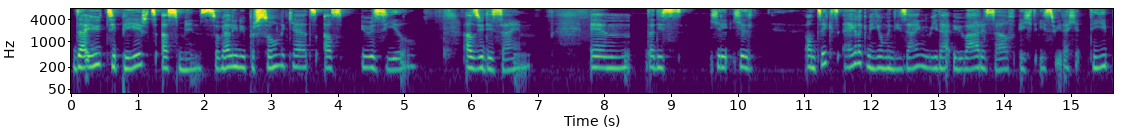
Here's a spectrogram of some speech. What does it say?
dat je typeert als mens. Zowel in je persoonlijkheid als je ziel, als je design. En dat is, je, je ontdekt eigenlijk met Human Design wie dat je ware zelf echt is. Wie dat je diep,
